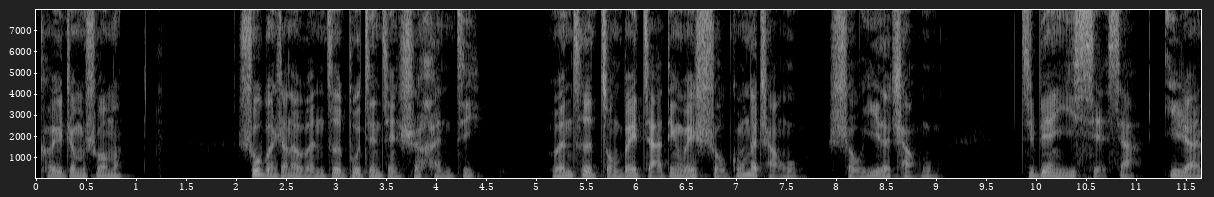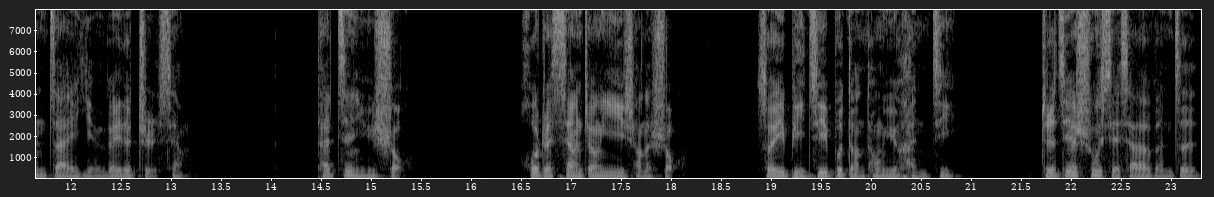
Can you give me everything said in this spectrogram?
可以这么说吗？书本上的文字不仅仅是痕迹，文字总被假定为手工的产物、手艺的产物，即便已写下，依然在隐微的指向。它近于手，或者象征意义上的手。所以，笔记不等同于痕迹。直接书写下的文字，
